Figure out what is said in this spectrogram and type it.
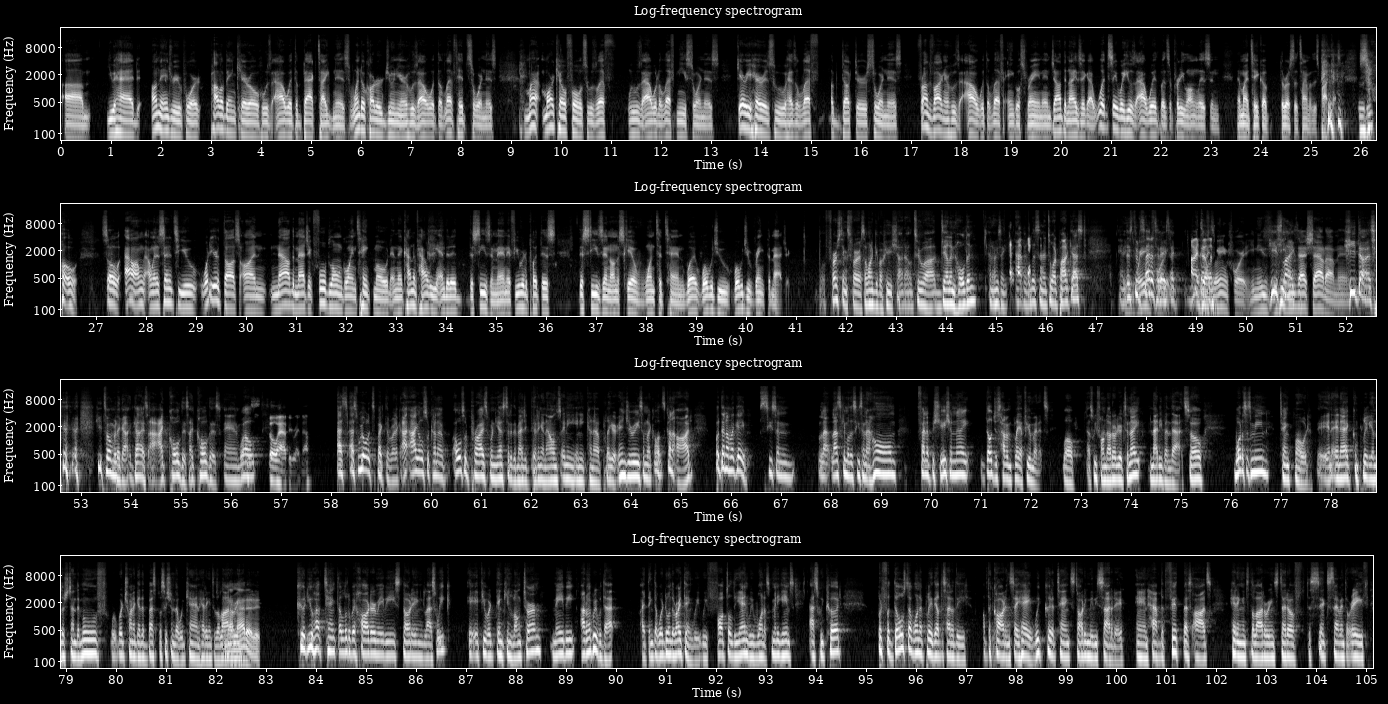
um, you had on the injury report Paolo Banchero, who's out with the back tightness, Wendell Carter Jr., who's out with the left hip soreness, Mar- Markelle Fultz, who was left, who was out with a left knee soreness, Gary Harris, who has a left abductor soreness, Franz Wagner, who's out with the left ankle sprain, and Jonathan Isaac. I would say what he was out with, but it's a pretty long list, and that might take up the rest of the time of this podcast. mm-hmm. So, so Al, I'm, I'm going to send it to you. What are your thoughts on now the Magic full blown going tank mode, and then kind of how we ended it the season, man? If you were to put this this season on a scale of one to ten, what what would you what would you rank the Magic? Well, first things first, I want to give a huge shout out to uh, Dylan Holden. I know he's like avid listener to our podcast. And this dude said it today. He's like, I guys, waiting for it. He needs he's he like, needs that shout out, man. He does. he told me like, guys, I, I called this. I called this. And well, I'm so happy right now. As as we all expected, right? Like I, I also kind of I was surprised when yesterday the Magic didn't announce any any kind of player injuries. I'm like, oh, it's kind of odd. But then I'm like, hey, season last game of the season at home, fan appreciation night, they'll just have him play a few minutes. Well, as we found out earlier tonight, not even that. So what does this mean? Tank mode. And, and I completely understand the move. We're trying to get the best position that we can heading into the lottery. I'm mad at it. Could you have tanked a little bit harder, maybe starting last week? If you were thinking long term, maybe. I don't agree with that. I think that we're doing the right thing. We we fought till the end. We won as many games as we could. But for those that want to play the other side of the of the card and say, hey, we could have tanked starting maybe Saturday and have the fifth best odds heading into the lottery instead of the sixth, seventh, or eighth.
